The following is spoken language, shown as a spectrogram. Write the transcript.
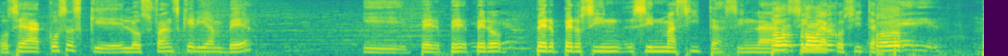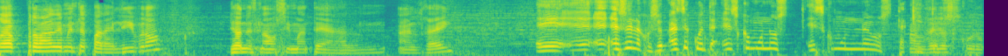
o sea, cosas que los fans querían ver, y per- per- pero, pero, pero sin, sin masita, sin la, Pro- sin probable- la cosita. proba- pro- probablemente para el libro, Jon Snow sí mate al, al rey, Eh, eh, eh, esa es la cuestión, haz de cuenta, es como unos, es como unos al rey taquitos, oscuro.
